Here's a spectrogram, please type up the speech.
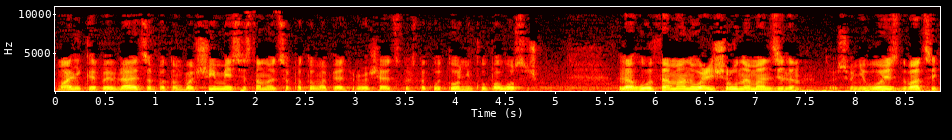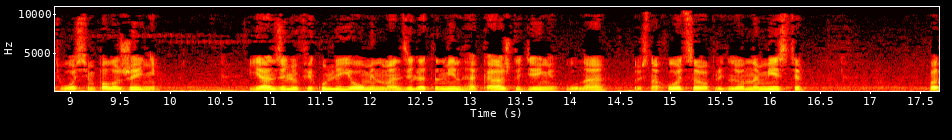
маленькая появляется, потом большие вместе становится, потом опять превращается, то есть такую тоненькую полосочку. Лягу таман ва ишруна манзилен. То есть у него есть 28 положений. Янзилю фикулли йоумин манзиля минха. Каждый день луна, то есть находится в определенном месте – по,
